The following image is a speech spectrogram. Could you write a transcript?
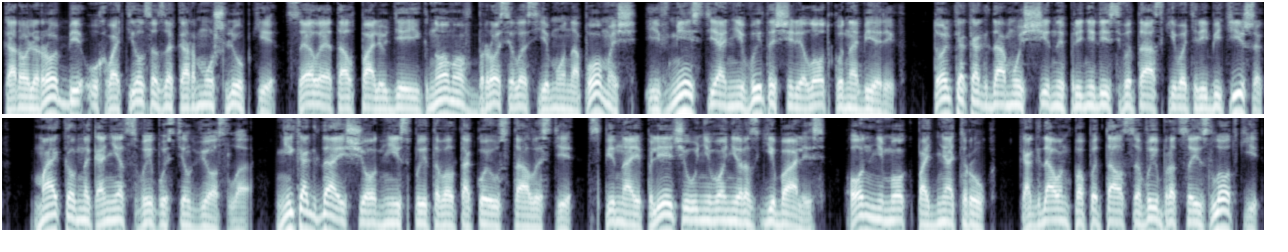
Король Робби ухватился за корму шлюпки. Целая толпа людей и гномов бросилась ему на помощь, и вместе они вытащили лодку на берег. Только когда мужчины принялись вытаскивать ребятишек, Майкл, наконец, выпустил весла. Никогда еще он не испытывал такой усталости. Спина и плечи у него не разгибались. Он не мог поднять рук. Когда он попытался выбраться из лодки,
